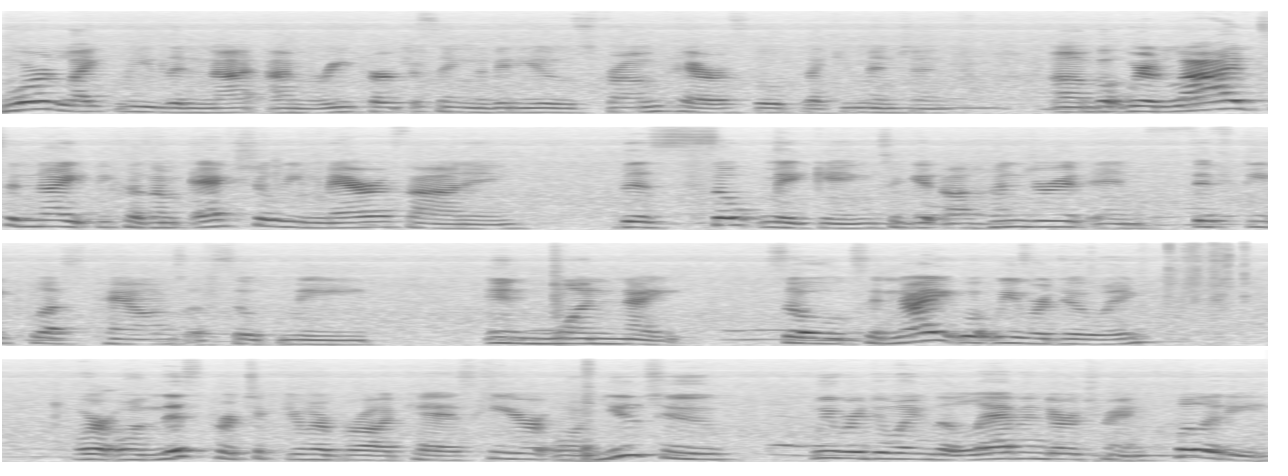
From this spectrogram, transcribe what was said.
More likely than not, I'm repurposing the videos from Periscope, like you mentioned. Um, but we're live tonight because I'm actually marathoning this soap making to get 150 plus pounds of soap made in one night. So tonight what we were doing, or on this particular broadcast here on YouTube, we were doing the Lavender Tranquility.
